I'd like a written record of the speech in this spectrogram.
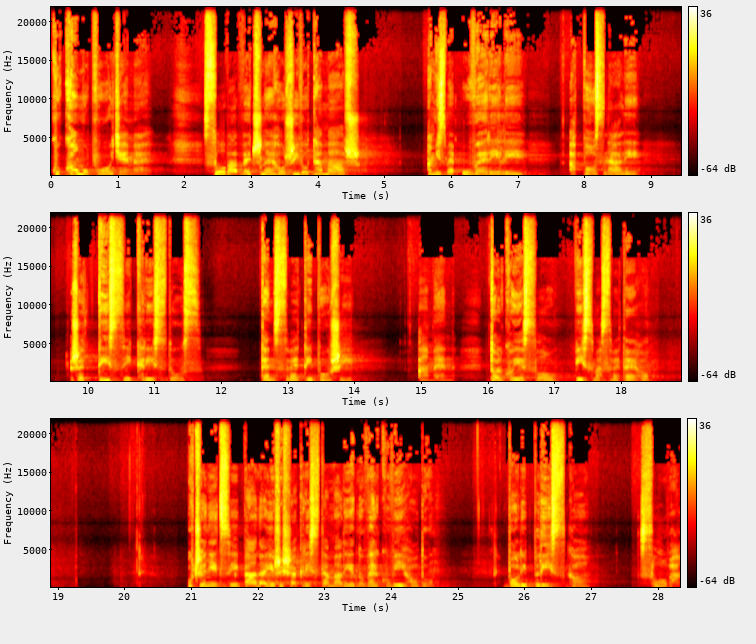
ku komu pôjdeme? Slova väčšného života máš. A my sme uverili a poznali, že Ty si Kristus, ten Svetý Boží. Amen. Toľko je slov písma svätého. Učeníci pána Ježiša Krista mali jednu veľkú výhodu. Boli blízko slova.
